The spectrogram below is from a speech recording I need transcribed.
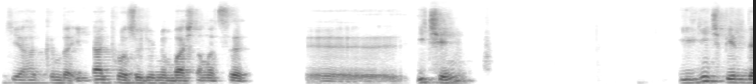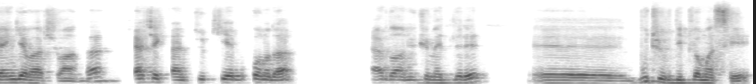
Türkiye hakkında ihlal prosedürünün başlaması e, için ilginç bir denge var şu anda. Gerçekten Türkiye bu konuda Erdoğan hükümetleri e, bu tür diplomasi,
